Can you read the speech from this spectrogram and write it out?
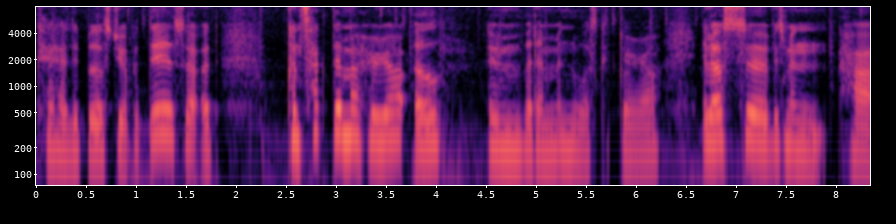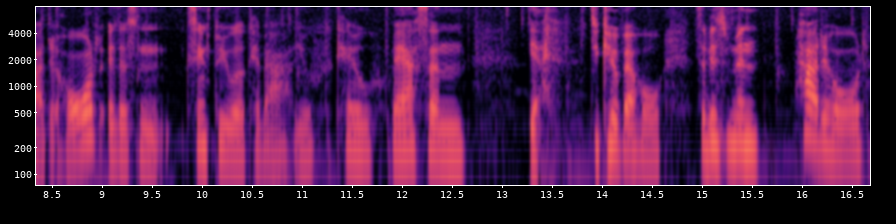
kan have lidt bedre styr på det, så at kontakte dem og høre ad, øh, hvordan man nu også kan gøre. Eller også, øh, hvis man har det hårdt, eller sådan, eksamensperioder kan, være, jo, kan jo være sådan, ja, de kan jo være hårde. Så hvis man har det hårdt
